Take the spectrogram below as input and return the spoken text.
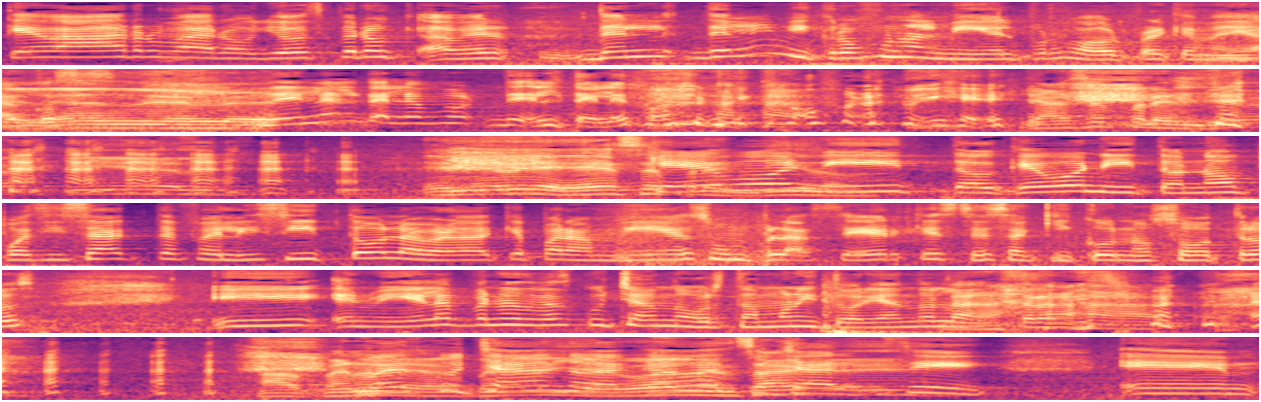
qué bárbaro. Yo espero, que- a ver, denle, denle el micrófono al Miguel, por favor, para que me diga Denle, cosas. denle. Denle el teléfono, el teléfono, el micrófono al Miguel. Ya se prendió aquí el NBS Qué prendido. bonito, qué bonito. No, pues Isaac, te felicito. La verdad que para mí es un placer que estés aquí con nosotros. Y el Miguel apenas va escuchando, está monitoreando la transmisión. Apenas va le- apenas escuchando, le llegó acaba el de escuchar. Sí. Eh,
